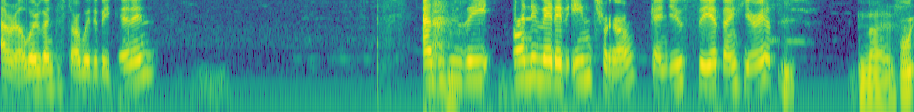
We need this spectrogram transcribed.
I don't know, we're going to start with the beginning. And this is the animated intro. Can you see it and hear it? Nice. we,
